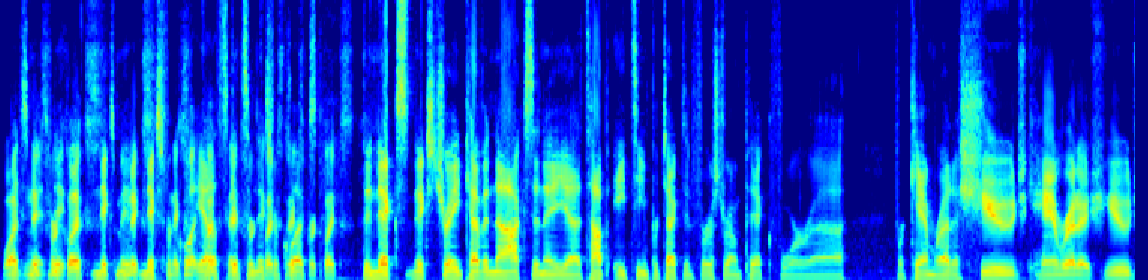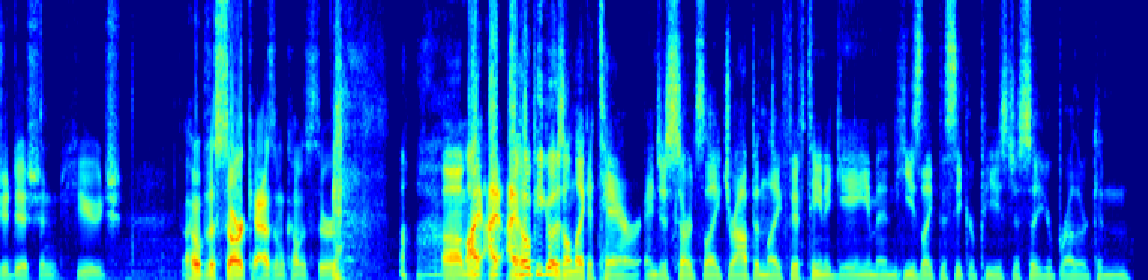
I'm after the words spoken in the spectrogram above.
What? Knicks Knicks, for Nick- clicks. Knicks ma- Knicks for cli- yeah, let's get some Knicks for Knicks clicks. clicks. The Knicks Knicks trade Kevin Knox and a uh, top 18 protected first round pick for uh, for Cam Reddish. Huge Cam Reddish. Huge addition. Huge. I hope the sarcasm comes through. um, I, I, I hope he goes on like a tear and just starts like dropping like 15 a game and he's like the secret piece just so your brother can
